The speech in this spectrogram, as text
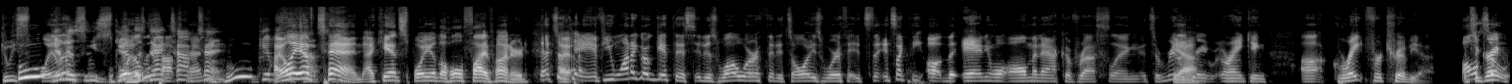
Do we spoil give it? Us, we spoil the that top, top 10? 10? I only have 10. 10. I can't spoil the whole 500. That's okay. I, if you want to go get this, it is well worth it. It's always worth it. It's the, it's like the uh, the annual almanac of wrestling. It's a really yeah. great ranking. Uh, great for trivia. It's also, a great,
